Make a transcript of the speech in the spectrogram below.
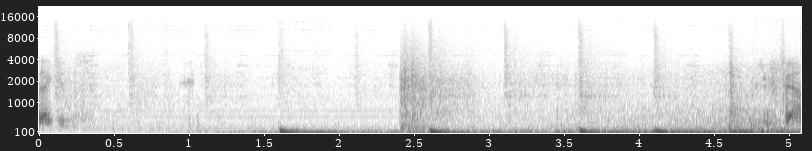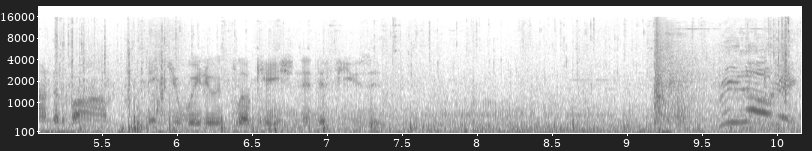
seconds. You found a bomb. Make your way to its location and defuse it. Reloading!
